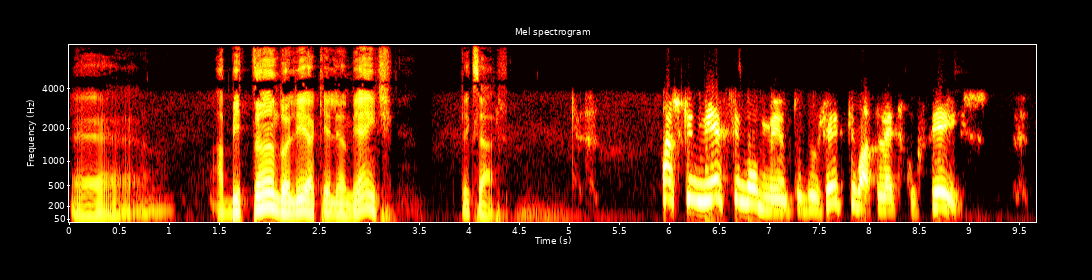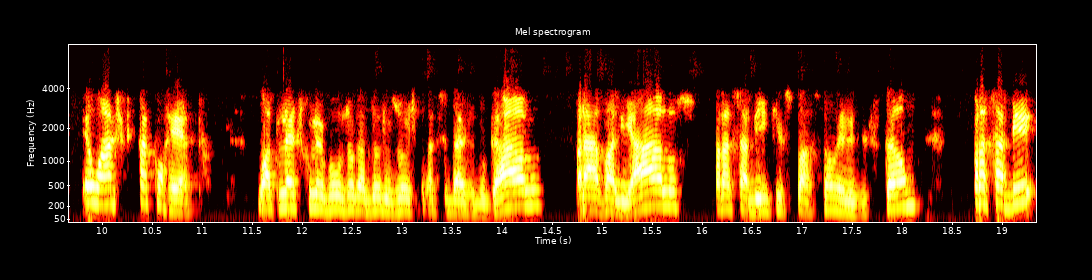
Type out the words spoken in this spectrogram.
é, habitando ali aquele ambiente? O que, que você acha? Acho que nesse momento, do jeito que o Atlético fez, eu acho que está correto. O Atlético levou os jogadores hoje para a cidade do Galo, para avaliá-los, para saber em que situação eles estão, para saber,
